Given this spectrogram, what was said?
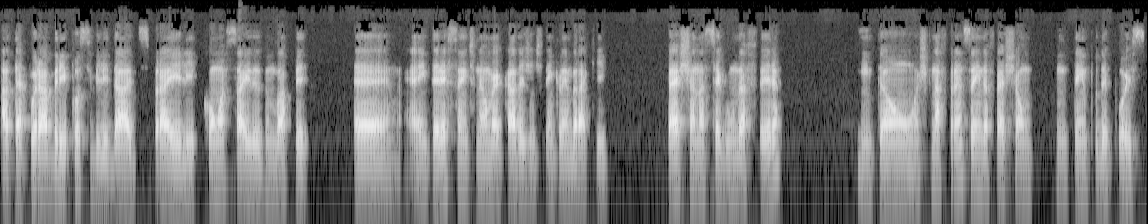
até por abrir possibilidades para ele com a saída do Mbappé. É, é, interessante, né? O mercado a gente tem que lembrar que fecha na segunda-feira, então acho que na França ainda fecha um, um tempo depois,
